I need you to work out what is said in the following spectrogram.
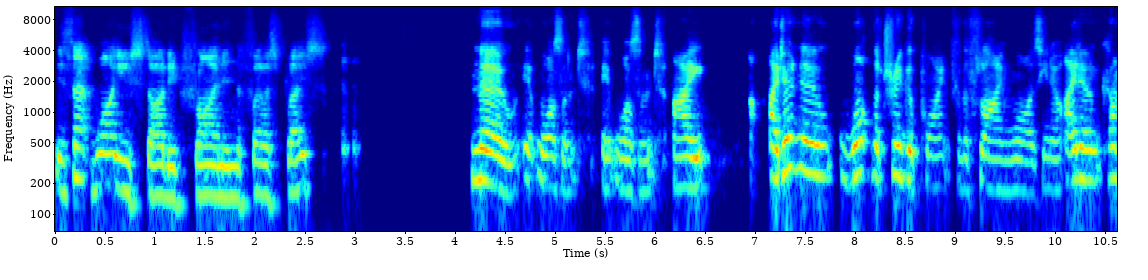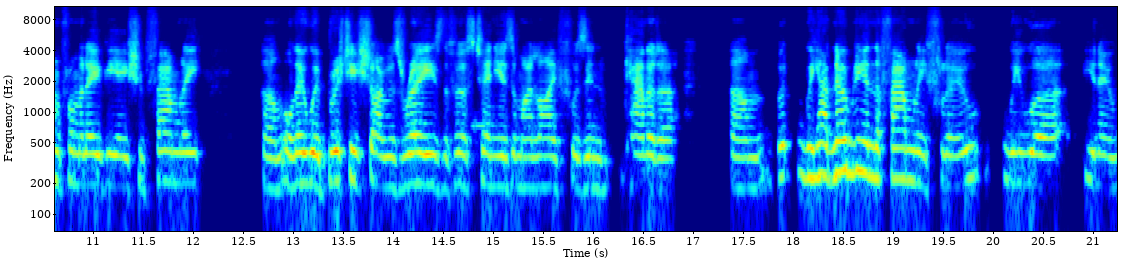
Is that why you started flying in the first place? No, it wasn't. It wasn't. I I don't know what the trigger point for the flying was. You know, I don't come from an aviation family. Um, although we're British, I was raised, the first 10 years of my life was in Canada. Um, but we had nobody in the family flew. We were, you know,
